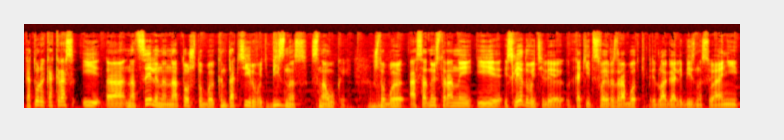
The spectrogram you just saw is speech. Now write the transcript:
которая как раз и а, нацелена на то, чтобы контактировать бизнес с наукой, чтобы, а с одной стороны, и исследователи какие-то свои разработки предлагали бизнесу, и они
